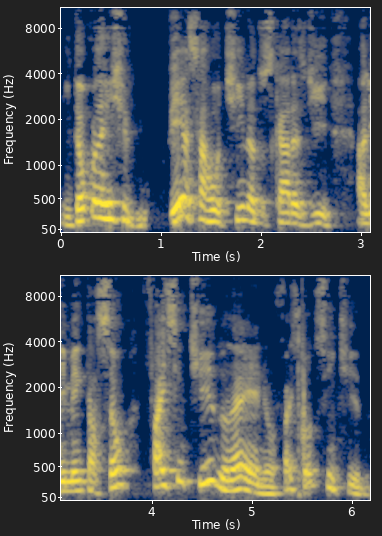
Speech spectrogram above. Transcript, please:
Então, quando a gente vê essa rotina dos caras de alimentação, faz sentido, né, Enio? Faz todo sentido.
